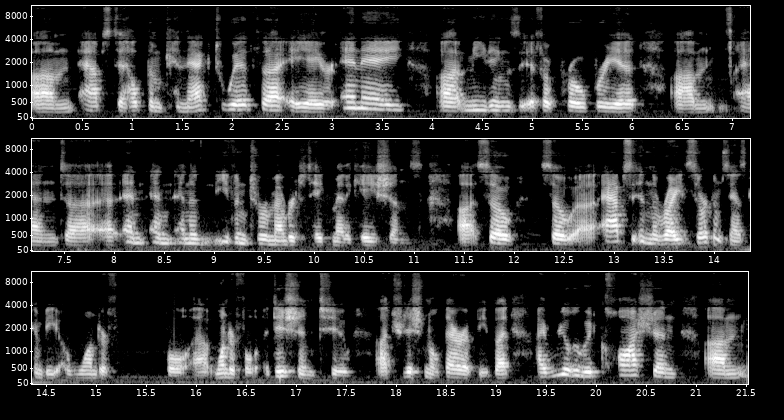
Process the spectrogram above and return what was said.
um, apps to help them connect with uh, AA or NA. Uh, meetings if appropriate, um, and, uh, and and and even to remember to take medications. Uh, so so uh, apps in the right circumstance can be a wonderful wonderful, uh, wonderful addition to uh, traditional therapy. But I really would caution um,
